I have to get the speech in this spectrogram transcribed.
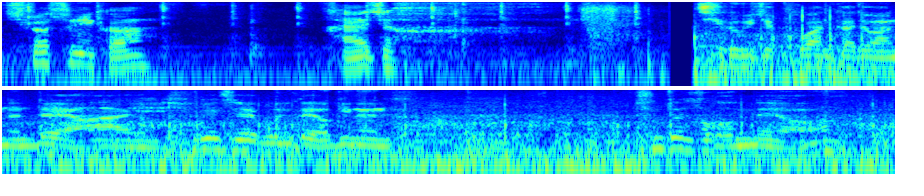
싫었으니까 가야죠. 지금 이제 부안까지 왔는데 아이 휴게소에 보니까 여기는 충전소가 없네요.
